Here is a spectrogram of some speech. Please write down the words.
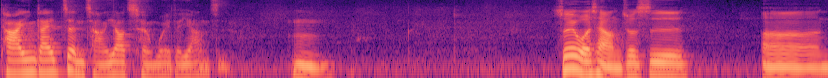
他应该正常要成为的样子。嗯。所以我想就是，嗯、呃，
